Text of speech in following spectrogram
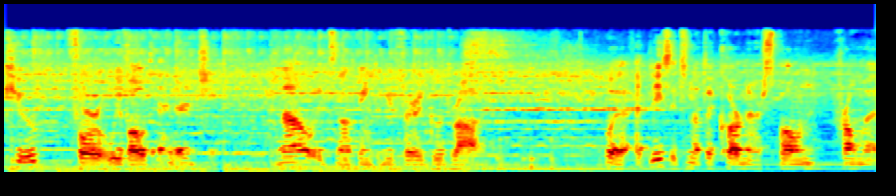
Q4 without energy. Now it's not going to be very good run. Well, at least it's not a corner spawn from uh,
